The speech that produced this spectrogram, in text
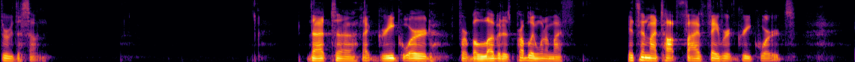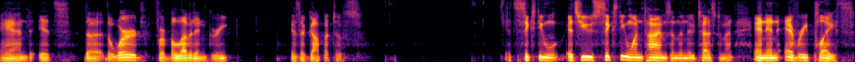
through the Son. That, uh, that Greek word for beloved is probably one of my, it's in my top five favorite Greek words. And it's the, the word for beloved in Greek is agapetos. It's, 60, it's used 61 times in the New Testament, and in every place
